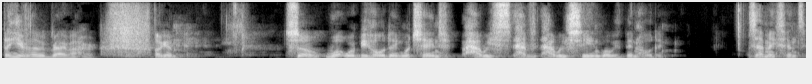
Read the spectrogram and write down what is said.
Thank you for letting me brag about her. Okay. So what we're beholding will change how we have how we've seen what we've been holding. Does that make sense?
